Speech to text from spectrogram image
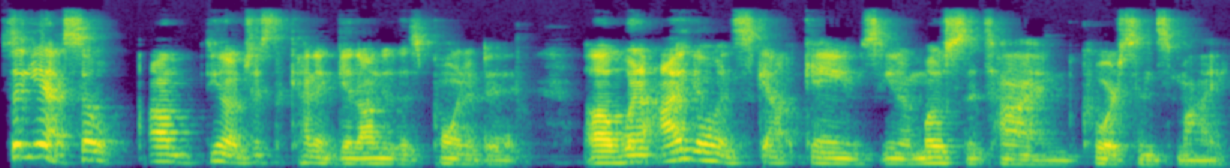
So yeah, so um, you know, just to kind of get onto this point a bit, uh, when I go and scout games, you know, most of the time, of course, since my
